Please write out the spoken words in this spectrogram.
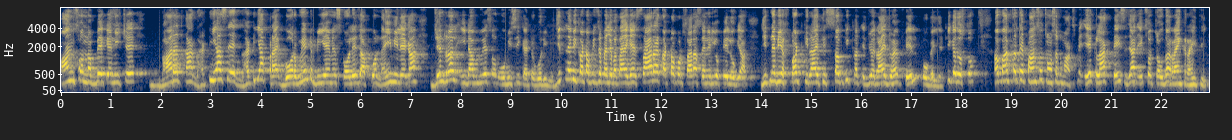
590 के नीचे भारत का घटिया से घटिया गवर्नमेंट बीएमएस कॉलेज आपको नहीं मिलेगा। जनरल ईडब्ल्यूएस और ओबीसी कैटेगरी में। जितने भी कट ऑफ़ इससे पहले बताए गए, सारा कट ऑफ़ और सारा सेनेरियो फेल हो गया। जितने भी एक्सपर्ट की राय थी, सबकी जो राय जो है फेल हो गई है। ठीक है दोस्तों? अब बात करते हैं पाँच मार्क्स में एक लाख तेईस हज़ार एक सौ चौदह रैंक रही थी।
